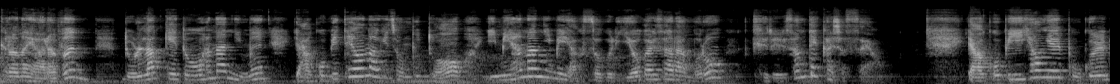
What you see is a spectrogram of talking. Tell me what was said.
그러나 여러분, 놀랍게도 하나님은 야곱이 태어나기 전부터 이미 하나님의 약속을 이어갈 사람으로 그를 선택하셨어요. 야곱이 형의 복을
